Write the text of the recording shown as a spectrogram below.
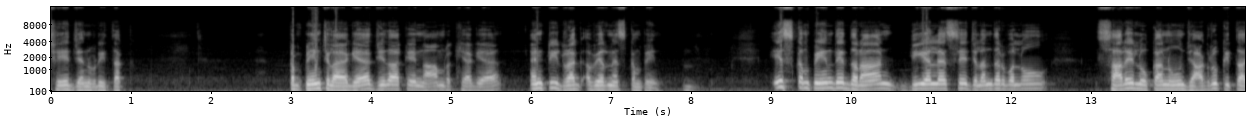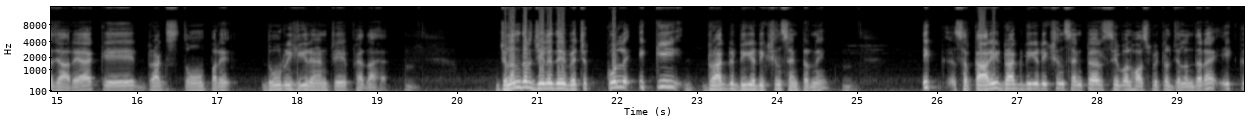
6 ਜਨਵਰੀ ਤੱਕ ਕੰਪੇਨ ਚਲਾਇਆ ਗਿਆ ਜਿਹਦਾ ਕਿ ਨਾਮ ਰੱਖਿਆ ਗਿਆ ਐਂਟੀ ਡਰੱਗ ਅਵੇਅਰਨੈਸ ਕੰਪੇਨ ਇਸ ਕੰਪੇਨ ਦੇ ਦੌਰਾਨ ਡੀਐਲਐਸਏ ਜਲੰਧਰ ਵੱਲੋਂ ਸਾਰੇ ਲੋਕਾਂ ਨੂੰ ਜਾਗਰੂਕ ਕੀਤਾ ਜਾ ਰਿਹਾ ਹੈ ਕਿ ਡਰੱਗਸ ਤੋਂ ਪਰੇ ਦੂਰ ਹੀ ਰਹਿਣ 'ਚ ਫਾਇਦਾ ਹੈ। ਜਲੰਧਰ ਜ਼ਿਲ੍ਹੇ ਦੇ ਵਿੱਚ ਕੁੱਲ 21 ਡਰੱਗ ਡੀ ਐਡਿਕਸ਼ਨ ਸੈਂਟਰ ਨੇ ਇੱਕ ਸਰਕਾਰੀ drug de addiction centre civil hospital Jalandhar ਹੈ ਇੱਕ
